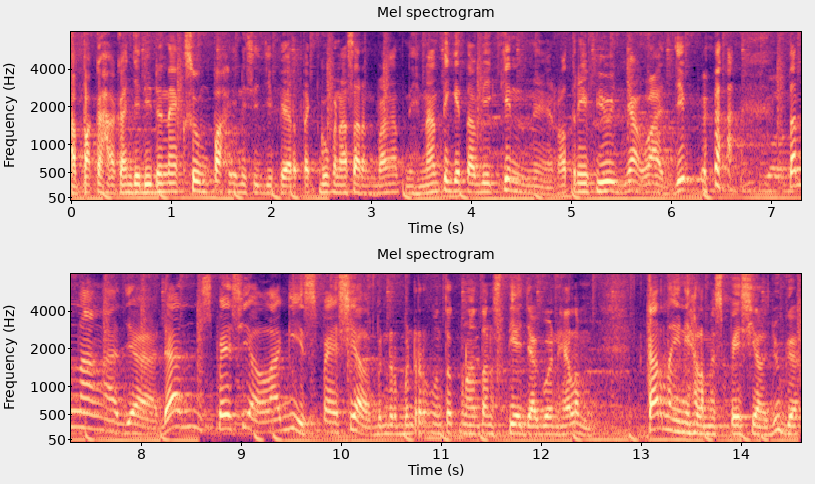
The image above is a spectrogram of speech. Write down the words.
Apakah akan jadi the next sumpah ini si GPR Tech? Gue penasaran banget nih. Nanti kita bikin nih road reviewnya wajib. Tenang aja. Dan spesial lagi spesial bener-bener untuk penonton setia jagoan helm. Karena ini helmnya spesial juga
